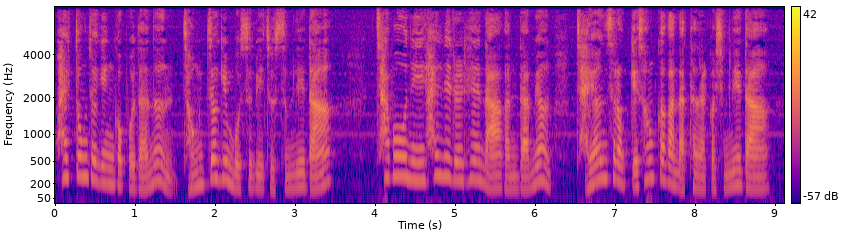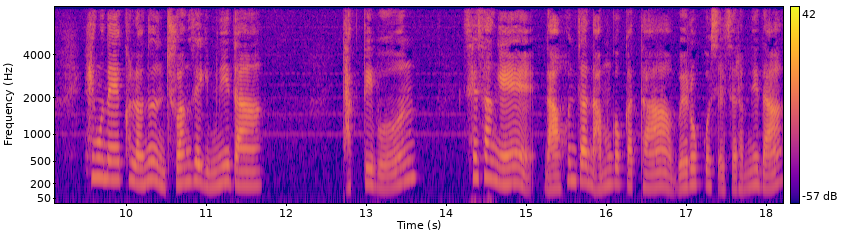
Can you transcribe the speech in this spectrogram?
활동적인 것보다는 정적인 모습이 좋습니다. 차분히 할 일을 해 나아간다면 자연스럽게 성과가 나타날 것입니다. 행운의 컬러는 주황색입니다. 닭띠분 세상에 나 혼자 남은 것 같아 외롭고 쓸쓸합니다.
